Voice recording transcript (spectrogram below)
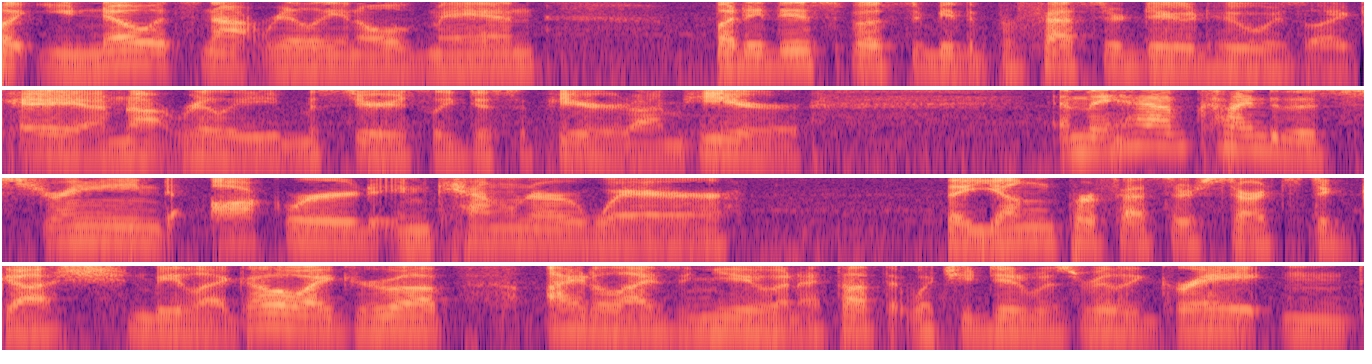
but you know it's not really an old man but it is supposed to be the professor dude who was like hey i'm not really mysteriously disappeared i'm here and they have kind of this strained awkward encounter where the young professor starts to gush and be like, "Oh, I grew up idolizing you, and I thought that what you did was really great, and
